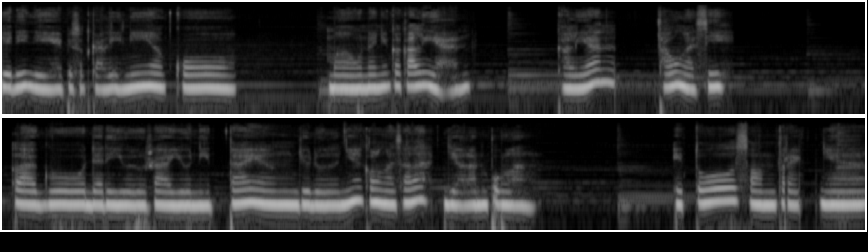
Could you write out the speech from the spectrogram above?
Jadi di episode kali ini aku mau nanya ke kalian, kalian tahu nggak sih lagu dari Yura Yunita yang judulnya kalau nggak salah Jalan Pulang. Itu soundtracknya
